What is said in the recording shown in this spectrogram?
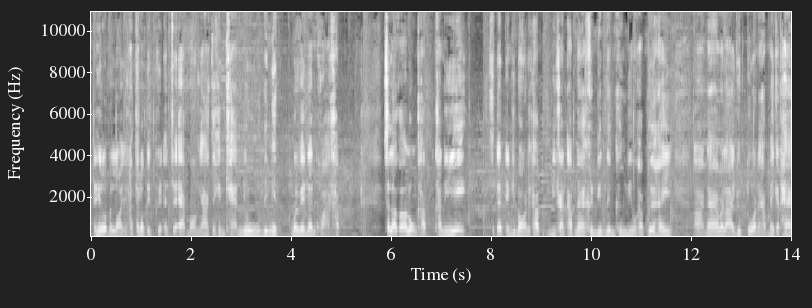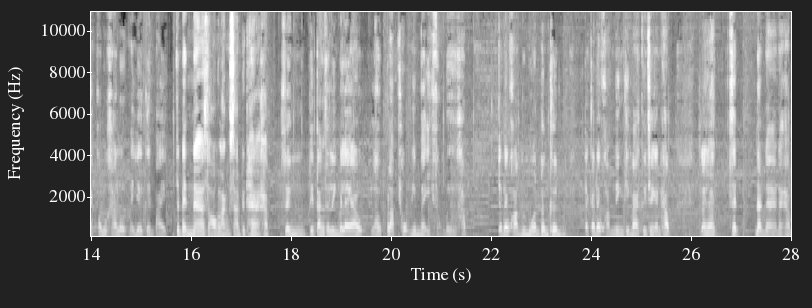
อันนี้รถมันลอยอยู่ครับถ้ารถติดพื้นอาจจะแอบมองยากจะเห็นแขนอยู่นิดๆบริเวณด้านขวาครับ เสร็จแล้วก็ลงครับ คันนี้สเต็ปอย่างที่บอกเลยครับ มีการอัพหน้าขึ้นนิดนึงครึ่งนิ้วครับ เพื่อให้อ่าหน้าเวลายุบตัวนะครับ ไม่กระแทกเพราะลูกค้าโหลดมาเยอะเกินไป จะเป็นหน้า 2 หลัง 3.5 ครับ ซึ่งติดตั้งสลิงไปแล้ว เราปรับชคนิ่มได้อีก 2 เบอร์ครับ จะได้ความนุ่มนวลเพิ่มขึ้น แต่ก็ได้ความนิ่งที่มากขึ้นเช่นกันครับแล้วเซตด้านหน้านะครับ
